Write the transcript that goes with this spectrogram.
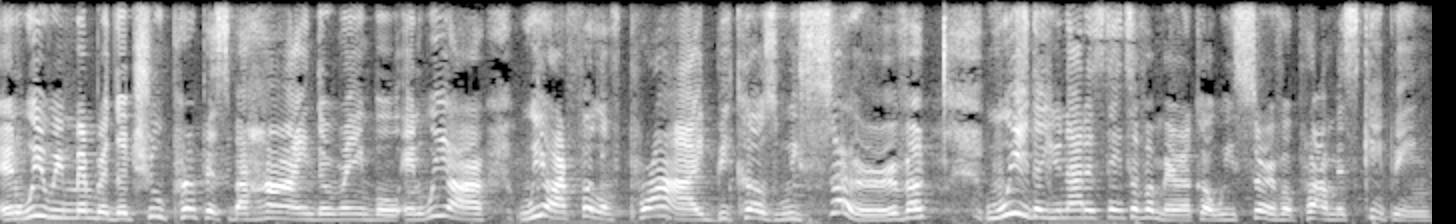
and we remember the true purpose behind the rainbow. And we are we are full of pride because we serve we the United States of America we serve a promise keeping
